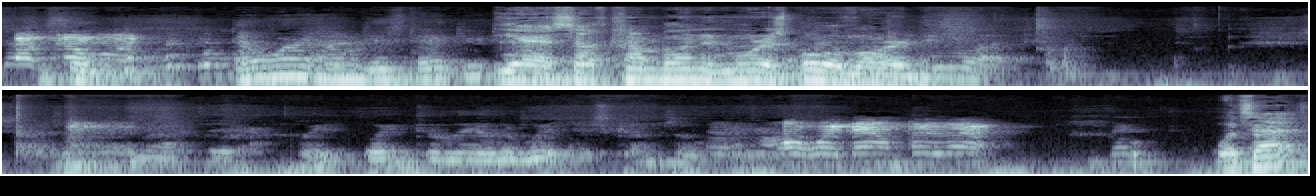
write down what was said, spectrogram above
South Cumberland. Don't worry, honey, just take your time. Yeah, South Cumberland and Morris Boulevard. Wait, wait until the other witness comes over. All the way down through there. What's that?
